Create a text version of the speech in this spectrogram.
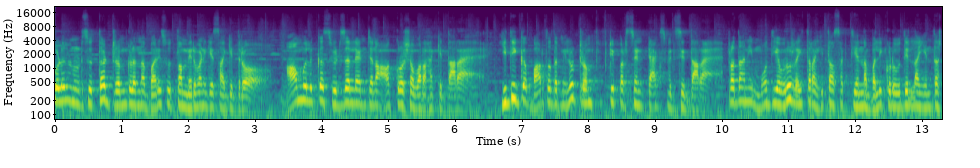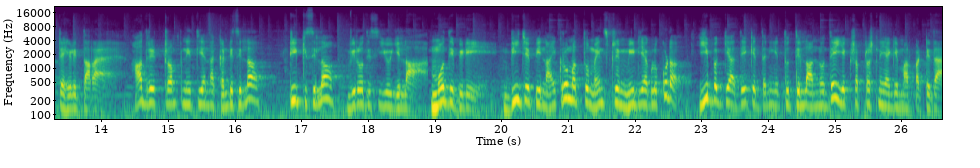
ಕೊಳಲು ನುಡಿಸುತ್ತಾ ಡ್ರಮ್ಗಳನ್ನು ಬಾರಿಸುತ್ತಾ ಮೆರವಣಿಗೆ ಸಾಗಿದ್ರು. ಆ ಮೂಲಕ ಸ್ವಿಟ್ಜರ್ಲೆಂಡ್ ಜನ ಆಕ್ರೋಶ ಹೊರಹಾಕಿದ್ದಾರೆ. ಇದೀಗ ಭಾರತದ ಮೇಲೂ ಟ್ರಂಪ್ ಫಿಫ್ಟಿ ಪರ್ಸೆಂಟ್ ಟ್ಯಾಕ್ಸ್ ವಿಧಿಸಿದ್ದಾರೆ. ಪ್ರಧಾನಿ ಮೋದಿ ಅವರು ರೈತರ ಹಿತಾಸಕ್ತಿಯನ್ನ ಬಲಿ ಕೊಡುವುದಿಲ್ಲ ಎಂದಷ್ಟೇ ಹೇಳಿದ್ದಾರೆ. ಆದ್ರೆ ಟ್ರಂಪ್ ನೀತಿಯನ್ನ ಖಂಡಿಸಿಲ್ಲ, ಟೀಕಿಸಿಲ್ಲ, ವಿರೋಧಿಸಿಯೂ ಇಲ್ಲ. ಮೋದಿ ಬಿಡಿ, ಬಿಜೆಪಿ ನಾಯಕರು ಮತ್ತು ಮೈನ್ ಸ್ಟ್ರೀಮ್ ಮೀಡಿಯಾಗಳು ಕೂಡ ಈ ಬಗ್ಗೆ ಅದೇಕೆ ದನಿ ಎತ್ತುತ್ತಿಲ್ಲ ಅನ್ನೋದೇ ಯಕ್ಷ ಪ್ರಶ್ನೆಯಾಗಿ ಮಾರ್ಪಟ್ಟಿದೆ.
